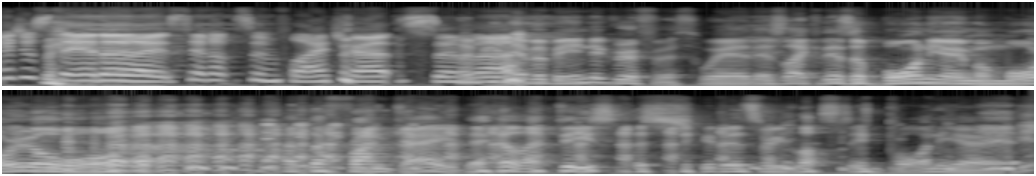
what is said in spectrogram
We're just there to set up some fly traps. Some, Have uh, you never been to Griffith where there's like there's a Borneo memorial wall at the front gate? They're like these the students we lost in Borneo.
